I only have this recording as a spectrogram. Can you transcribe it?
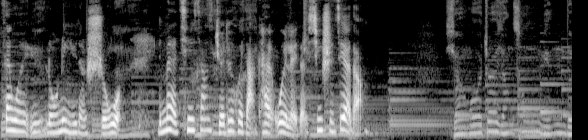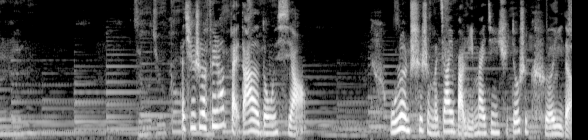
三文鱼、龙利鱼等食物，藜麦的清香绝对会打开味蕾的新世界的。它其实是个非常百搭的东西啊，无论吃什么，加一把藜麦进去都是可以的。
